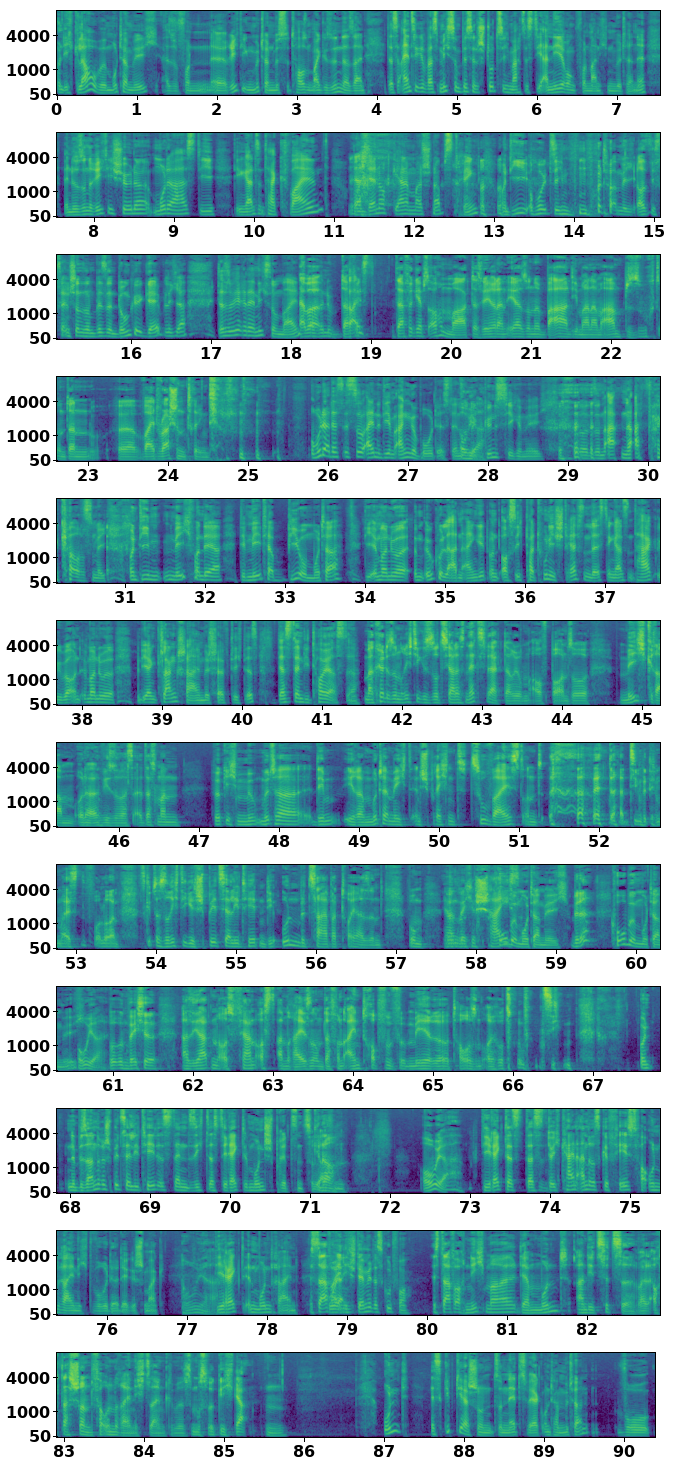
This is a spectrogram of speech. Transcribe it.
und ich glaube, Muttermilch, also von äh, richtigen Müttern, müsste tausendmal gesünder sein. Das Einzige, was mich so ein bisschen stutzig macht, ist die Ernährung von manchen Müttern. Ne? Wenn du so eine richtig schöne Mutter hast, die den ganzen Tag qualmt und Ja. dennoch gerne mal Schnaps trinkt und die holt sich Muttermilch raus, die ist dann schon so ein bisschen dunkelgelblicher. Das wäre dann nicht so meins. Aber wenn du dafür, weißt, dafür gäbe es auch einen Markt. Das wäre dann eher so eine Bar, die man am Abend besucht und dann äh, White Russian trinkt. Oder das ist so eine, die im Angebot ist, denn so Oh eine ja. günstige Milch. So, so eine, Ab- eine Abverkaufsmilch. Und die Milch von der Demeter Biomutter, die immer nur im Ökoladen eingeht und auch sich partout nicht stressen lässt den ganzen Tag über und immer nur mit ihren Klangschalen beschäftigt ist, das ist dann die teuerste. Man könnte so ein richtiges soziales Netzwerk darüber aufbauen, so Milchgramm oder irgendwie sowas, dass man wirklich Mü- Mütter dem ihrer Muttermilch entsprechend zuweist und da hat die mit den meisten verloren. Es gibt also richtige Spezialitäten, die unbezahlbar teuer sind, wo irgendwelche Scheiß Kobe-Muttermilch. Bitte? Kobe-Muttermilch. Oh ja, wo irgendwelche Asiaten aus Fernost anreisen, um davon einen Tropfen für mehrere tausend Euro zu beziehen. Und eine besondere Spezialität ist dann, sich das direkt im Mund spritzen zu Genau. Oh ja. Direkt, dass, dass es durch kein anderes Gefäß verunreinigt wurde, der Geschmack. Oh ja. Direkt in den Mund rein. Es darf oh, eigentlich- ich stelle mir das gut vor. Es darf auch nicht mal der Mund an die Zitze, weil auch das schon verunreinigt sein könnte. Es muss wirklich. Ja. Hm. Und es gibt ja schon so ein Netzwerk unter Müttern, wo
